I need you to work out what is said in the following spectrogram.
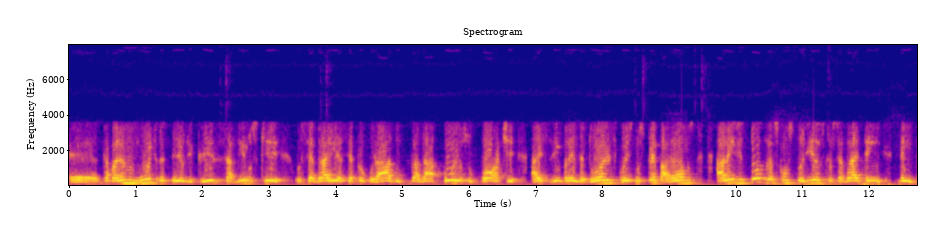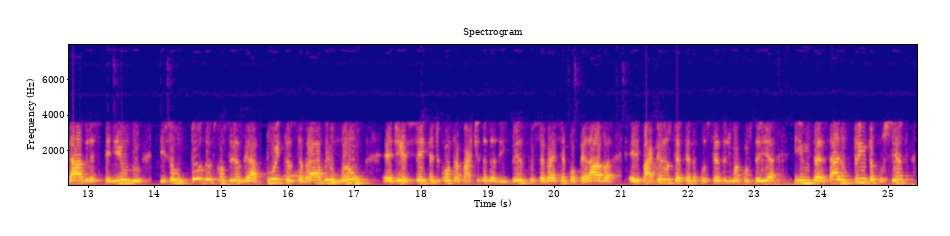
é, trabalhando muito nesse período de crise. Sabíamos que o Sebrae ia ser procurado para dar apoio, suporte a esses empreendedores. Com isso, nos preparamos. Além de todas as consultorias que o Sebrae tem, tem dado nesse período, e são todas as consultorias gratuitas, o Sebrae abriu mão é, de receita de contrapartida das empresas, que o Sebrae sempre operava, ele pagando 70% de uma consultoria e o empresário 30%.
